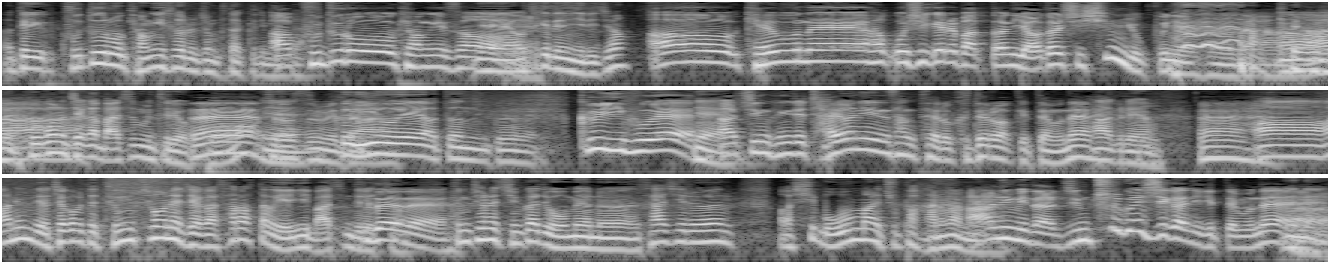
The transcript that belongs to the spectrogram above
어떻게 구두로 경위서를 좀 부탁드립니다. 아 구두로 경에서 예, 어떻게 된 일이죠? 아우 개운해 하고 시계를 봤더니 8시 16분이었습니다. 아, 그거는 제가 말씀을 드렸고. 네, 예. 들었습니다. 그 이후에 어떤 그. 그 이후에 예. 아 지금 굉장히 자연인 상태로 그대로 왔기 때문에 아, 그래요? 에, 아, 아닌데요. 제가 볼 때 등촌에 제가 살았다고 얘기 말씀드렸죠. 네네. 등촌에 지금까지 오면은 사실은 어, 15분 만에 주파 가능합니다. 아닙니다. 지금 출근 시간이기 때문에 네네.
